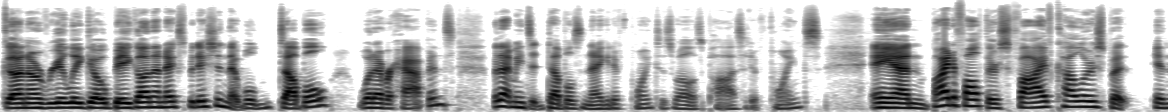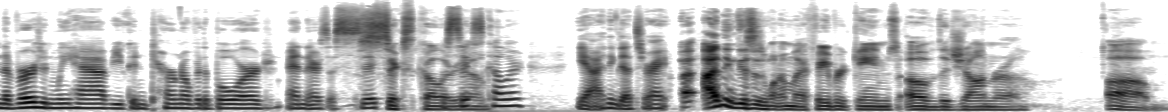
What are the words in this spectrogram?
gonna really go big on that expedition that will double whatever happens but that means it doubles negative points as well as positive points and by default there's five colors but in the version we have you can turn over the board and there's a sixth, Sixth color, a sixth yeah. color yeah i think that's right I, I think this is one of my favorite games of the genre. Um,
